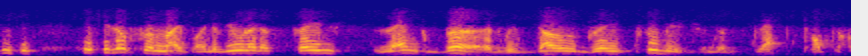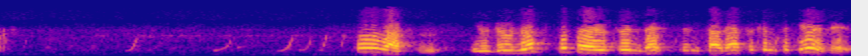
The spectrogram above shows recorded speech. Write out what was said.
he looked, from my point of view, like a strange, lank bird with dull gray plumage and a black topknot. Oh, Watson, you do not propose to invest in South African securities.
